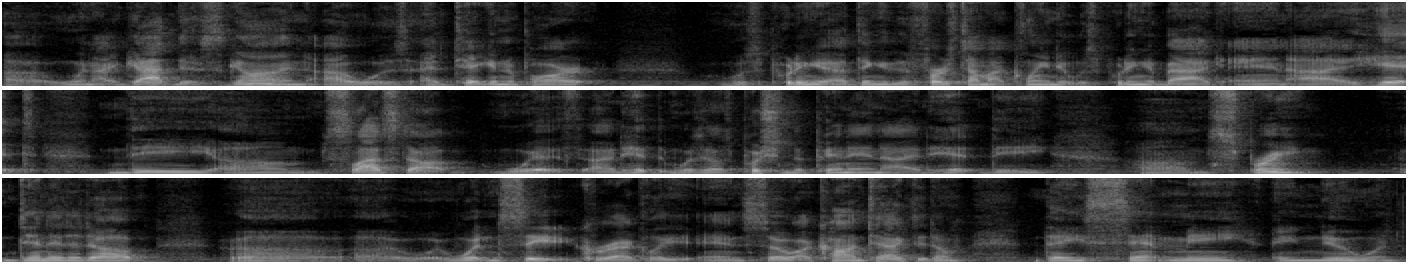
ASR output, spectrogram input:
uh, when I got this gun, I was had taken it apart, was putting it. I think the first time I cleaned it was putting it back, and I hit the um, slide stop with. I'd hit was I was pushing the pin in. I'd hit the um, spring, dented it up. Uh, uh, wouldn't see it correctly, and so I contacted them. They sent me a new one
